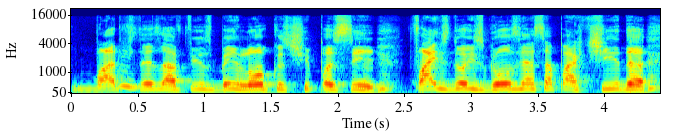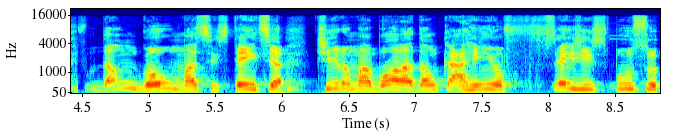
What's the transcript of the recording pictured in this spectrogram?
vários desafios bem bem loucos, tipo assim, faz dois gols nessa partida, dá um gol, uma assistência, tira uma bola, dá um carrinho, seja expulso,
